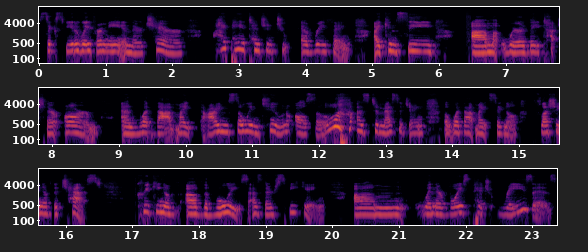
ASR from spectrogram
six feet away from me in their chair, I pay attention to everything. I can see um, where they touch their arm and what that might i'm so in tune also as to messaging but what that might signal flushing of the chest creaking of, of the voice as they're speaking, um, when their voice pitch raises,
